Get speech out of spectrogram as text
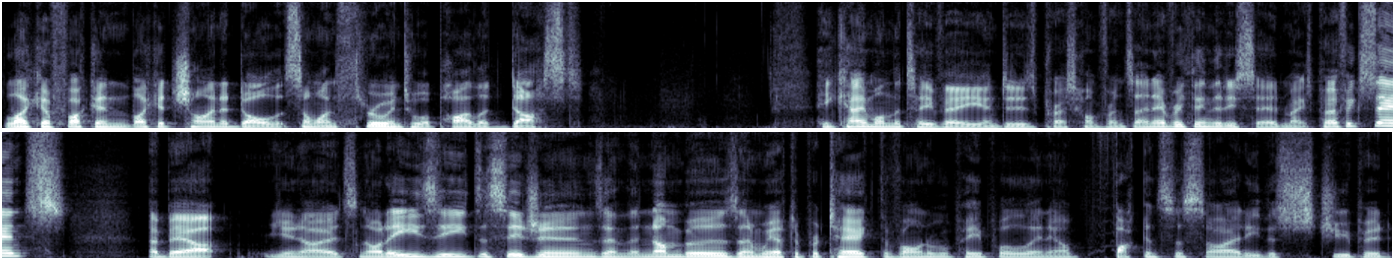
like a fucking like a china doll that someone threw into a pile of dust. He came on the TV and did his press conference, and everything that he said makes perfect sense about you know it's not easy decisions and the numbers and we have to protect the vulnerable people in our fucking society the stupid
